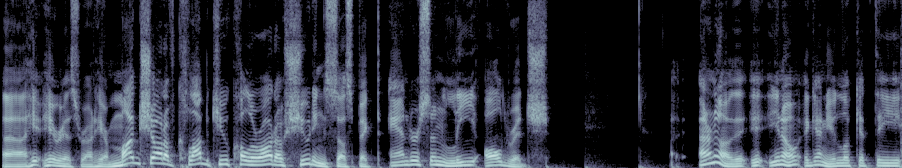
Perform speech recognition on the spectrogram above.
Uh, here, here is right here. Mugshot of Club Q Colorado shooting suspect Anderson Lee Aldrich. I don't know. It, you know, again, you look at the.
